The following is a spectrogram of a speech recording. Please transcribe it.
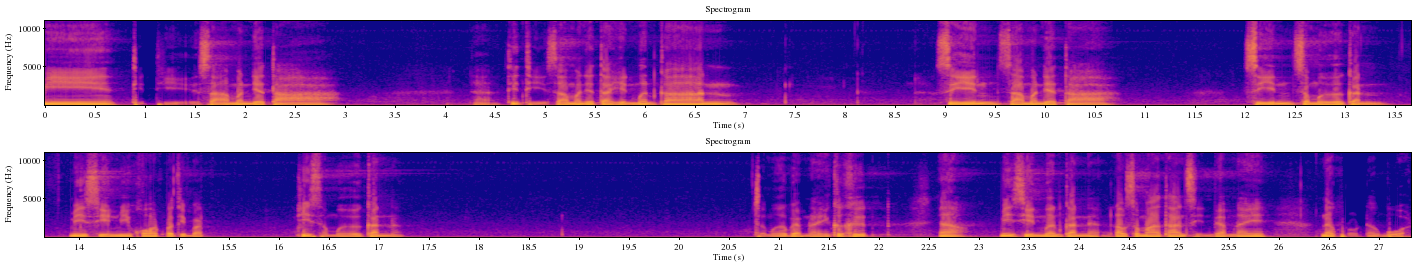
มีทิฏฐิสามัญญาตาทิฏฐิสามัญญาตาเห็นเหมือนกัน ศีลสามัญญาตา ศีลเสมอกัน มีศีลมีข้อปฏิบัติที่เสมอกันนะเสมอแบบไหนก็คืออ้าวมีศีลเหมือนกันเนี่ยเราสมาทานศีลแบบไหน นักพรตนักบวช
